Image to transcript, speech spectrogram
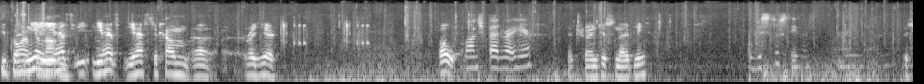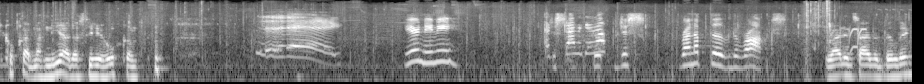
keep going up yeah, the you mountain. have you you have you have to come uh, right here. Oh, Launch pad right here. they're trying to snipe me. Wo bist du, Steven? Where are you? Ich guck grad nach Nia, dass die hier hochkommt. Hey! Here, Nini. I'm Just trying to get go- up just run up the the rocks. right inside the building.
